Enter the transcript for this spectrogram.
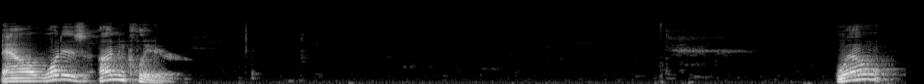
Now, what is unclear? Well,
